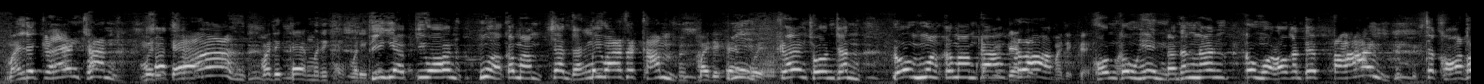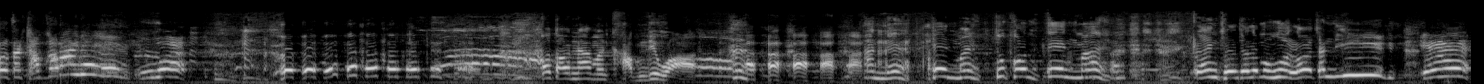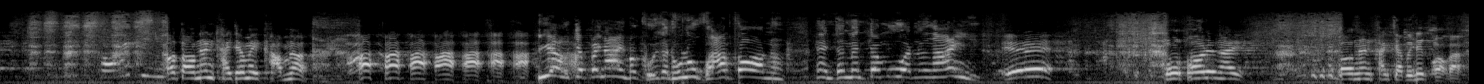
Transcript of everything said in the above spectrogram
ไม่ได้แกล้งฉันไม่ได้แกล้งช้าไม่ได้แกล้งไม่ได้แกล้งไม่ได้ๆแกล้ที่งเหยียบจีวรหัวกระหมำฉันแทงไม่ว่าสักคำไม่ได้แกล้งนี่เว้ย แกล้งชนฉันล้มหัวกระหมำกลางตลาดไม่ได้แกล้ง คนเขาเห็นกันทั้งนั้น ก็หัวเราะกันเต็มตาย จะขอโทษสักคำก็ไม่ได้ว่า ก็ตอนนั้นมันขำดีหว่า อันนี้เห็นไหมทุกคนเห็นไหมแกล้งชนฉันแล้วมาหัวเราะฉันอีก เอ๊ะเอาตอนนั้นใครจะไม่ขำล่ะ เดี๋ยวจะไปไหนมาคุยกันทุลูกความก่อนเห็นฉันมันจำอวดหรือไง เอ๊ะโกรธพอหรือไง ตอนนั้นใครจะไปนึกออกอะ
